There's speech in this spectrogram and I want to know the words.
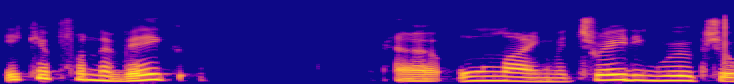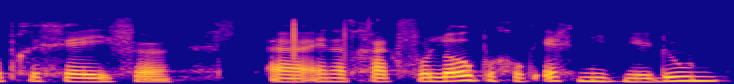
Ik heb van de week uh, online mijn trading workshop gegeven. Uh, en dat ga ik voorlopig ook echt niet meer doen.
